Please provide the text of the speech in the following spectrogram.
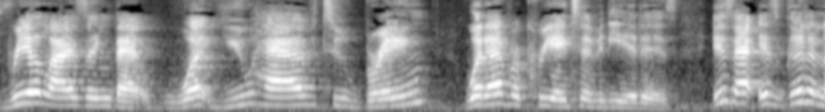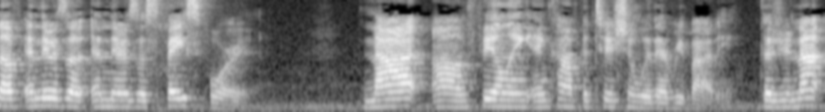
realizing that what you have to bring, whatever creativity it is, is that is good enough and there's a and there's a space for it. Not um, feeling in competition with everybody because you're not.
